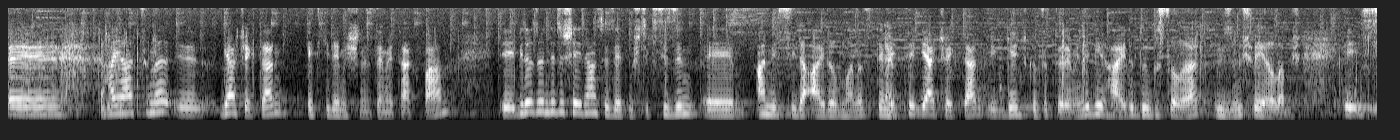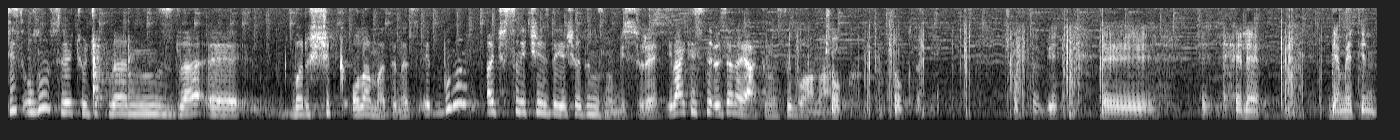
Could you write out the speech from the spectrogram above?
Ee, hayatını e, gerçekten etkilemişsiniz Demet Akbağ. Ee, biraz önce de şeyden söz etmiştik. Sizin e, annesiyle ayrılmanız demek ki gerçekten e, genç kızlık döneminde bir hayli duygusal olarak üzmüş ve yaralamış. Ee, siz uzun süre çocuklarınızla e, barışık olamadınız. E, bunun acısını içinizde yaşadınız mı bir süre? Belki sizin özel hayatınızdı bu ama. Çok, çok tabii. Çok tabii. Ee, hele Demet'in e,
